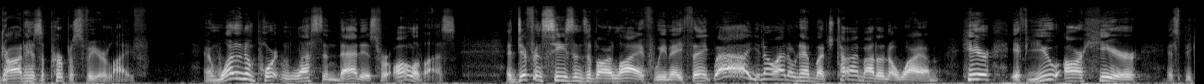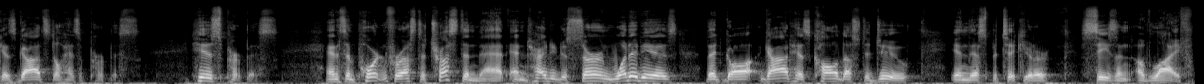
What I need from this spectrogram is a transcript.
God has a purpose for your life. And what an important lesson that is for all of us. At different seasons of our life, we may think, well, you know, I don't have much time. I don't know why I'm here. If you are here, it's because God still has a purpose, His purpose. And it's important for us to trust in that and try to discern what it is that God has called us to do in this particular season of life.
